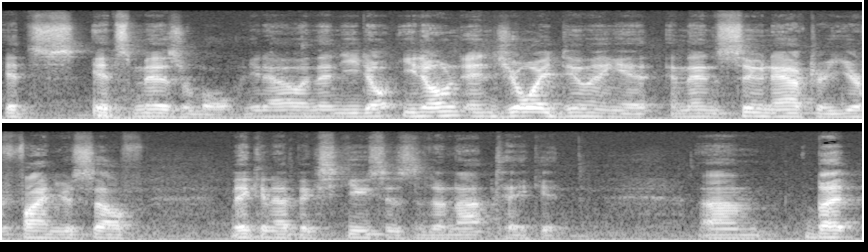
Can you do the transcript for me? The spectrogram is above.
it's it's miserable, you know, and then you don't you don't enjoy doing it, and then soon after you find yourself making up excuses to not take it. Um, but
